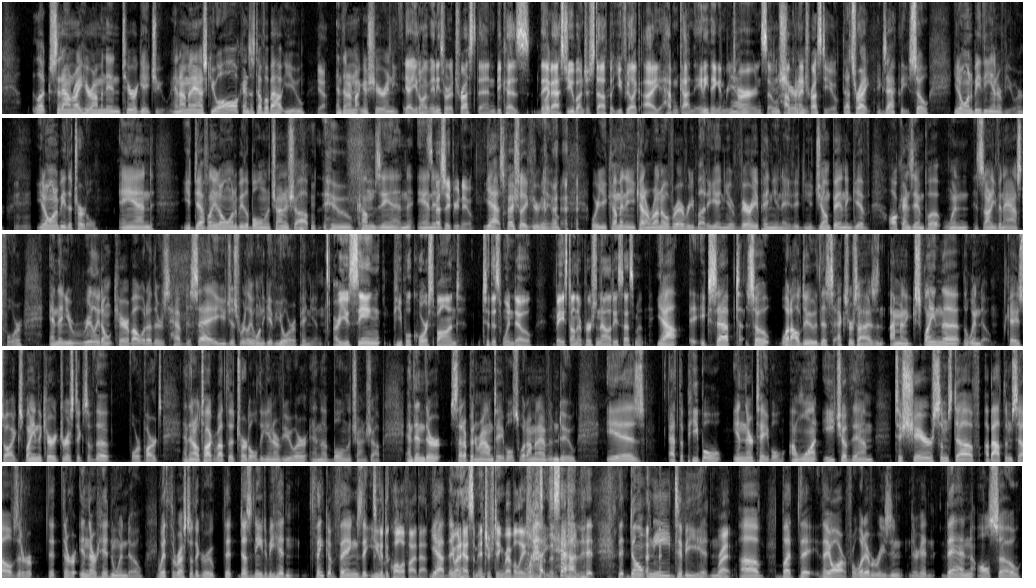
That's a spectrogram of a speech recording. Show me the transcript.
Look, sit down right here. I'm going to interrogate you, and I'm going to ask you all kinds of stuff about you. Yeah. And then I'm not going to share anything. yeah, you don't have any sort of trust then because they've Like- asked you a bunch of stuff, but you feel like I haven't gotten anything in return. So Didn't how share can I any- trust you? That's right, exactly. So you don't want to be the interviewer. Mm-hmm. You don't want to be the turtle, and you definitely don't want to be the bull in the china shop who comes in and Especially if you're new. yeah, especially if you're new, where you come in and you kind of run over everybody and you're very opinionated. And you jump in and give all kinds of input when it's not even asked for. And then you really don't care about what others have to say. You just really want to give your opinion. Are you seeing people correspond to this window based on their personality assessment? Yeah, except so what I'll do this exercise, I'm going to explain the the window. Okay, so I explain the characteristics of the four parts, and then I'll talk about the turtle, the interviewer, and the bull in the china shop. And then they're set up in round tables. What I'm going to have them do is at the people in their table, I want each of them to share some stuff about themselves that are that they're in their hidden window with the rest of the group that doesn't need to be hidden. Think of things that you Good to qualify that. Yeah, that- you might have some interesting revelations in this yeah, session. that that don't need to be hidden, Right. Uh, but they they are for whatever reason they're hidden. Then also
